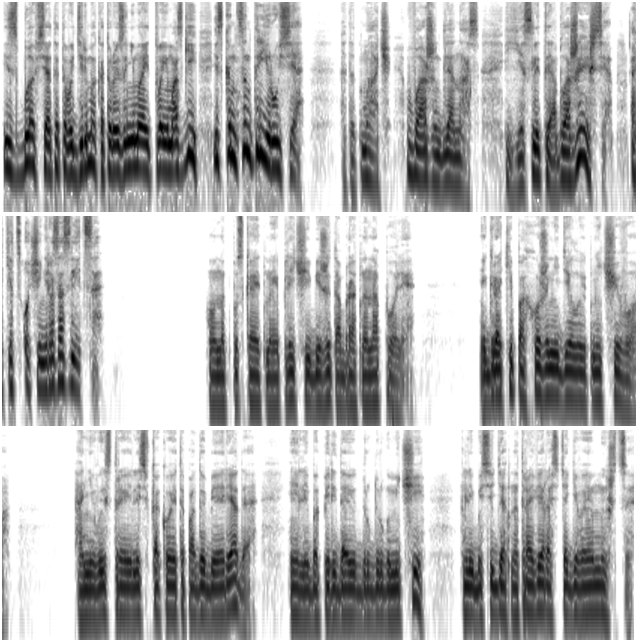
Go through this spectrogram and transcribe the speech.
Избавься от этого дерьма, которое занимает твои мозги, и сконцентрируйся. Этот матч важен для нас. Если ты облажаешься, отец очень разозлится. Он отпускает мои плечи и бежит обратно на поле. Игроки, похоже, не делают ничего. Они выстроились в какое-то подобие ряда и либо передают друг другу мячи, либо сидят на траве, растягивая мышцы.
